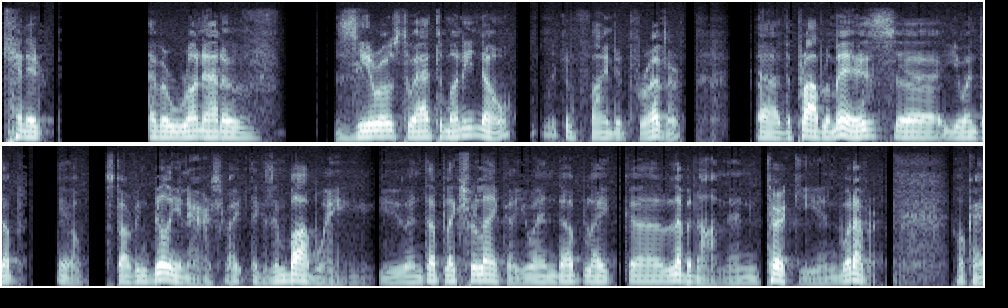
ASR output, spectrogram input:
can it ever run out of zeros to add to money? No, we can find it forever. Uh, the problem is uh, you end up, you know, starving billionaires, right? Like Zimbabwe. You end up like Sri Lanka. You end up like uh, Lebanon and Turkey and whatever. Okay.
